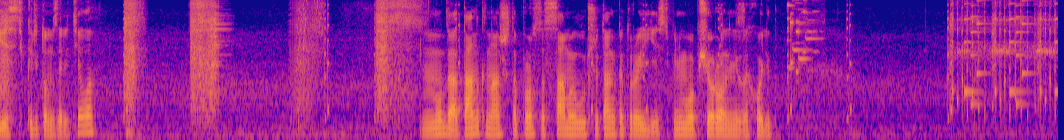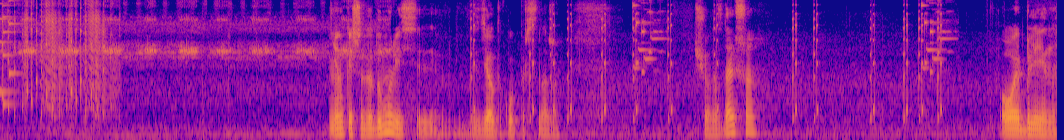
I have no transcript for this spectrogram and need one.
Есть, критом залетело. Ну да, танк наш это просто самый лучший танк, который есть. По нему вообще урон не заходит. Не, ну, конечно, додумались э, сделать такого персонажа. Что у нас дальше? Ой, блин,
